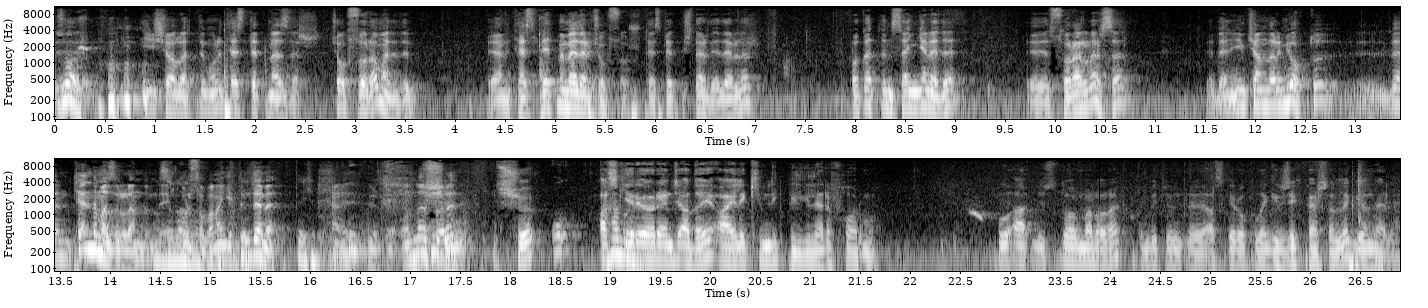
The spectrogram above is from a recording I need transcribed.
e, Zor. inşallah dedim onu tespit etmezler. Çok zor ama dedim. Yani tespit etmemeleri çok zor. Tespit etmişler de ederler. Fakat dedim sen gene de e, sorarlarsa e, benim imkanlarım yoktu. E, ben kendim hazırlandım. Hazırlandım. Kursa falan gittim deme. Peki. Yani ondan sonra Şimdi şu askeri öğrenci adayı aile kimlik bilgileri formu. Bu biz normal olarak bütün e, askeri okula girecek personele gönderilen.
